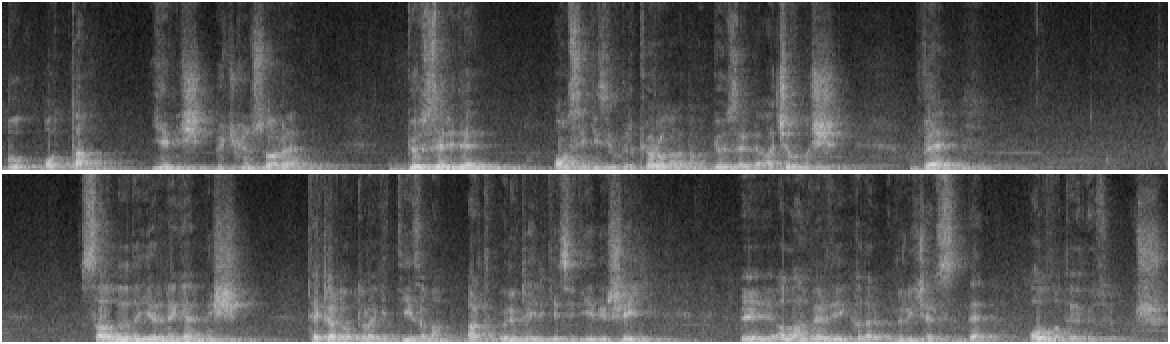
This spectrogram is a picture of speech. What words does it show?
Bu ottan yemiş, üç gün sonra gözleri de 18 yıldır kör olan adamın gözleri de açılmış ve sağlığı da yerine gelmiş. Tekrar doktora gittiği zaman artık ölüm tehlikesi diye bir şey e, Allah'ın verdiği kadar ömür içerisinde olmadığı gözükmüş.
